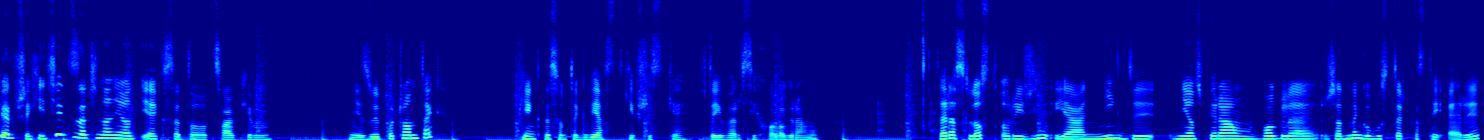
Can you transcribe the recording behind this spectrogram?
Pierwszy hicik, zaczynanie od Xa to całkiem niezły początek. Piękne są te gwiazdki wszystkie w tej wersji hologramu. Teraz Lost Origin. Ja nigdy nie otwierałam w ogóle żadnego boosterka z tej ery,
